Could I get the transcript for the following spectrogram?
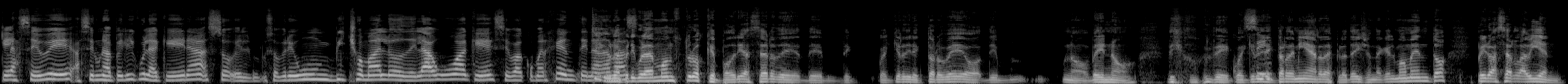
clase B, hacer una película que era sobre un bicho malo del agua que se va a comer gente, Sí, nada una más. película de monstruos que podría ser de, de- de cualquier director B o de no, B no, digo, de cualquier Sí. director de mierda, exploitation de aquel momento, pero hacerla bien.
